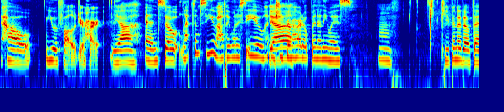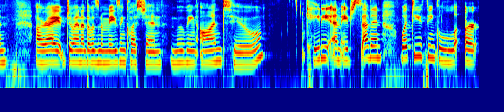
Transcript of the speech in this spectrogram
how you have followed your heart. Yeah. And so let them see you how they want to see you and keep your heart open, anyways. Keeping it open. All right, Joanna, that was an amazing question. Moving on to Katie MH7. What do you think lo- or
